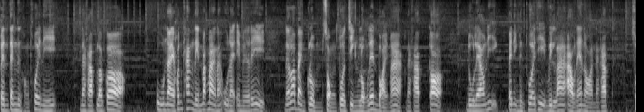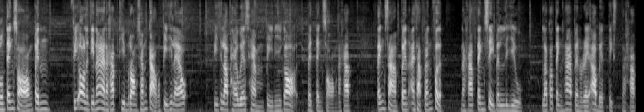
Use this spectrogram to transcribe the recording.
เป็นเต็งหนึ่งของถ้วยนี้นะครับ แล้วก็อูไนค่อนข้างเน้นมากๆนะอูไนเอเมรี่ในรอบแบ่งกลุ่มส่งตัวจริงลงเล่นบ่อยมากนะครับ ก็ดูแล้วนี่เป็นอีกหนึ่งถ้วยที่วิลล่าเอาแน่นอนนะครับส่วนเต็งสองเป็นฟิออเรนติน่านะครับ ทีมรองแชมป์เก่าเมื่อปีที่แล้ว ปีที่แล้วแพ้เวสต์แฮมปีนี้ก็เป็นเต็งสองนะครับ เต็งสามเป็นไอทักแฟรงก์เฟิร์ตนะครับ เต็งสี่เป็นลีวแล้วก็เต็งห้าเป็นเรอัลเบติสนะครับ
